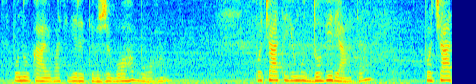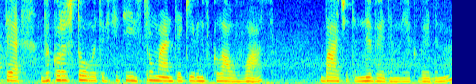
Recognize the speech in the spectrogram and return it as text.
спонукаю вас вірити в живого Бога, почати йому довіряти, почати використовувати всі ті інструменти, які він вклав в вас, бачити невидиме як видиме,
